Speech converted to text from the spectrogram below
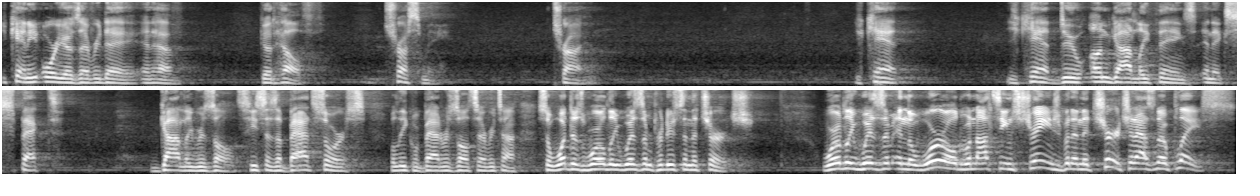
You can't eat Oreos every day and have good health. Trust me, trying. You can't, you can't do ungodly things and expect godly results. He says a bad source will equal bad results every time. So, what does worldly wisdom produce in the church? Worldly wisdom in the world will not seem strange, but in the church, it has no place.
